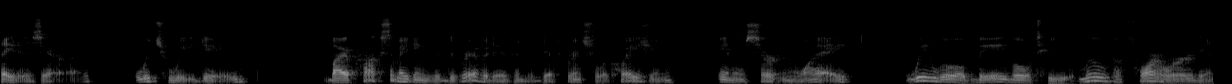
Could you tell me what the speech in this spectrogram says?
theta 0, which we do, by approximating the derivative in the differential equation in a certain way, we will be able to move forward in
